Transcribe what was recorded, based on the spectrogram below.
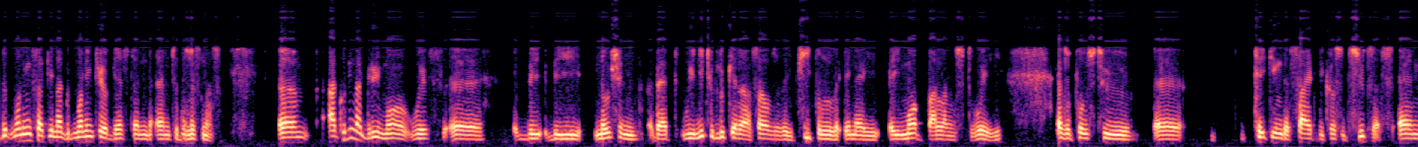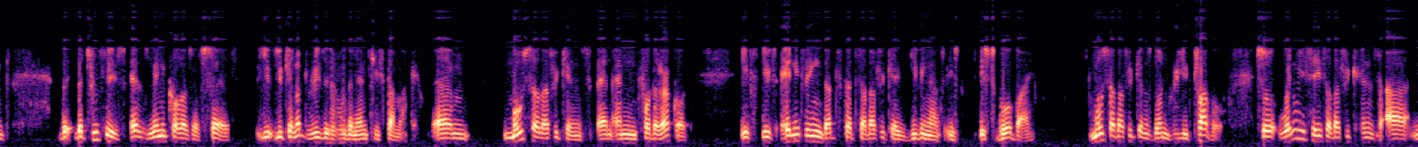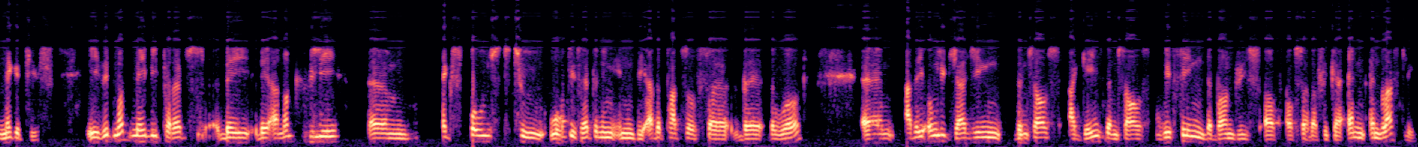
Good morning, Sakina. Good morning to your guest and, and to the listeners. Um, I couldn't agree more with uh, the the notion that we need to look at ourselves as a people in a, a more balanced way, as opposed to uh, taking the side because it suits us. And the, the truth is, as many callers have said, you, you cannot reason with an empty stomach. Um, most South Africans, and, and for the record, if if anything that, that South Africa is giving us is, is to go by, most South Africans don't really travel. So when we say South Africans are negative, is it not maybe perhaps they they are not really um, exposed to what is happening in the other parts of uh, the the world? Um, are they only judging themselves against themselves within the boundaries of, of South Africa? And and lastly,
